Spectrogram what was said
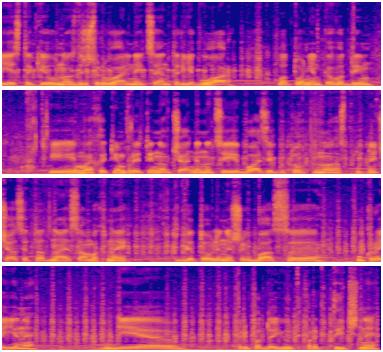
Є такий у нас дресирувальний центр Ягуар Платоненко Вадим. І ми хочемо пройти навчання на цій базі, тобто на наступний час це одна із самих найпідготовленіших баз е, України, де преподають практичні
